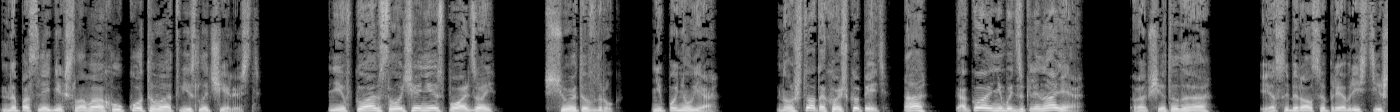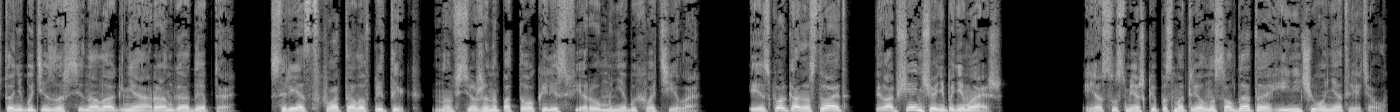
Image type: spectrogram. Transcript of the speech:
На последних словах у Котова отвисла челюсть. «Ни в коем случае не используй!» «Что это вдруг?» — не понял я. «Ну что ты хочешь купить, а? Какое-нибудь заклинание?» «Вообще-то да. Я собирался приобрести что-нибудь из арсенала огня ранга адепта. Средств хватало впритык, но все же на поток или сферу мне бы хватило. «И сколько оно стоит?» Ты вообще ничего не понимаешь?» Я с усмешкой посмотрел на солдата и ничего не ответил.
